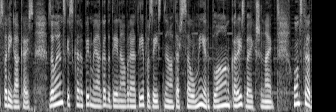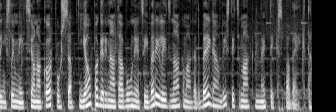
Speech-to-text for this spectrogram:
svarīgākais. Zelenskis kara pirmajā gada dienā varētu iepazīstināt ar savu miera plānu kara izbeigšanai, un Stradiņas slimnīcas jaunā korpusa jau pagarinātā būvniecība arī līdz nākamā gada beigām visticamāk netiks pabeigta.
